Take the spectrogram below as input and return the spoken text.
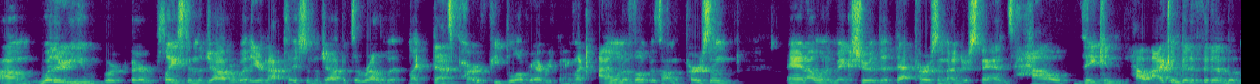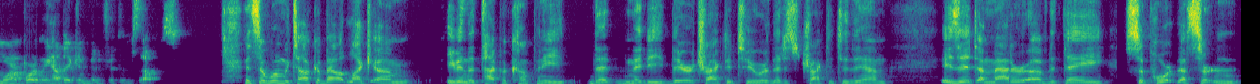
Um, whether you are, are placed in the job or whether you're not placed in the job, it's irrelevant. Like that's part of people over everything. Like I want to focus on the person and I want to make sure that that person understands how they can, how I can benefit them, but more importantly, how they can benefit themselves. And so when we talk about like um, even the type of company that maybe they're attracted to or that is attracted to them? Is it a matter of that they support a certain,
